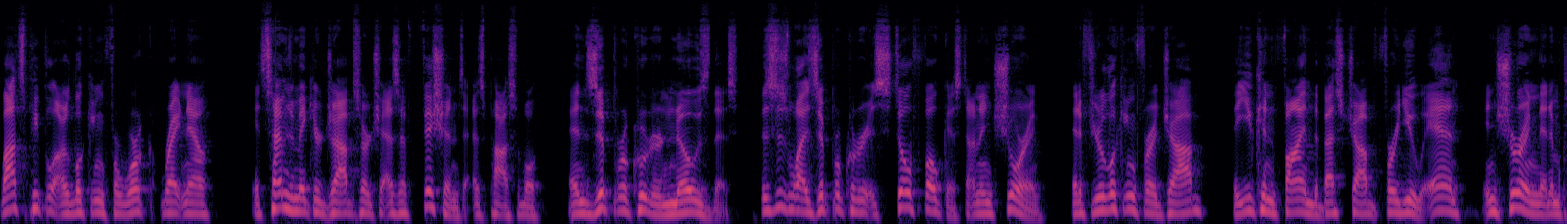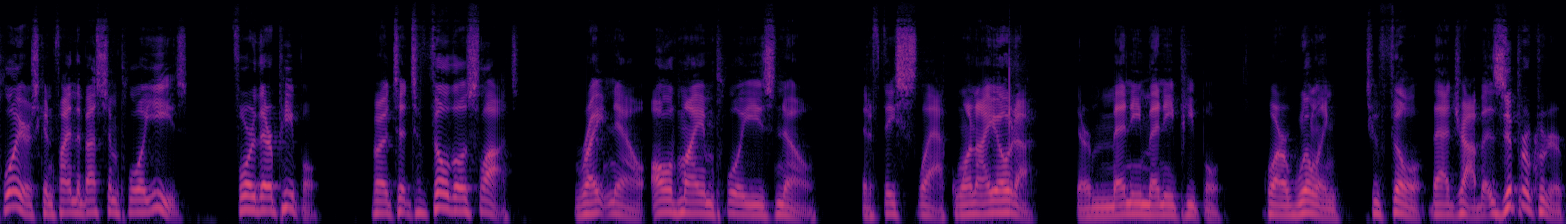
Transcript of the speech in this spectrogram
lots of people are looking for work right now. It's time to make your job search as efficient as possible, and ZipRecruiter knows this. This is why ZipRecruiter is still focused on ensuring that if you're looking for a job, that you can find the best job for you, and ensuring that employers can find the best employees for their people uh, to, to fill those slots. Right now, all of my employees know that if they slack one iota, there are many, many people who are willing to fill that job. A ZipRecruiter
